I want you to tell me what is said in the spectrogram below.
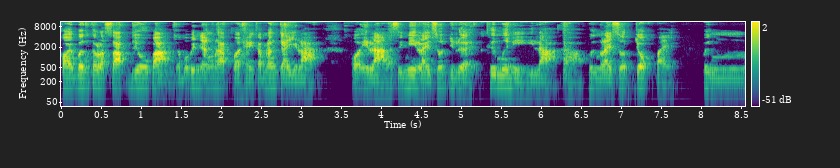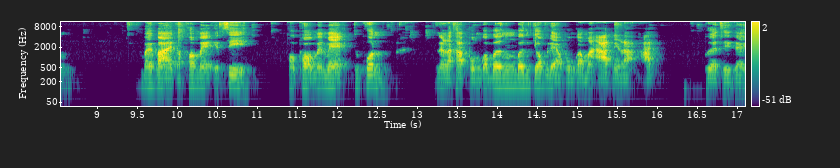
คอยเบิ่งโทรศัพท์อยู่บ้านก็บ่เป็นหยังนะครับคอยให้กำลังใจอีลาเพราะอีลาก็สิมีไลฟ์สดอยู่เรื่อยคือมื้อนี้อีลาก็เพิ่งไลฟ์สดจบไปเพิ่ง บายบายกับพ่อแม่ FC พ่อพ่อแม่แม่ทุกคนนั่นแหละครับ ผมก็เบิงเบิงจบแล้ว ผมก็มาอัดนี่ล่ะอัดเพื่อที่ได้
